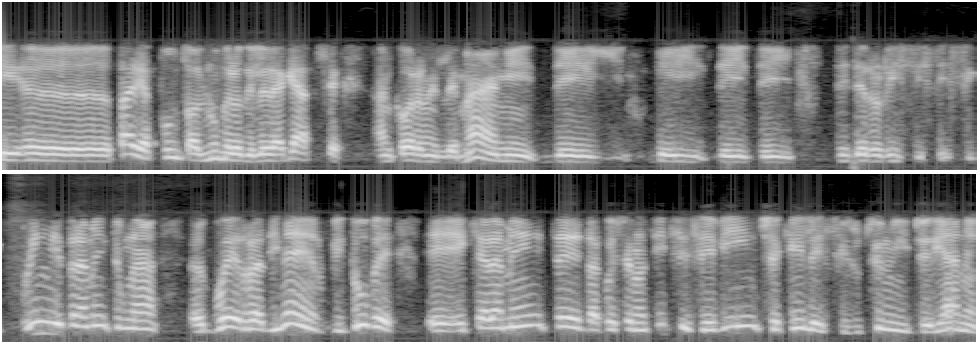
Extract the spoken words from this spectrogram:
militari eh, pari appunto al numero delle ragazze ancora nelle mani dei, dei, dei, dei dei terroristi stessi. Quindi è veramente una uh, guerra di nervi dove eh, chiaramente da queste notizie si evince che le istituzioni nigeriane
